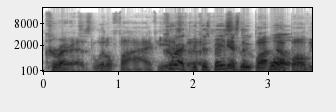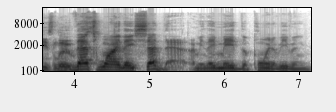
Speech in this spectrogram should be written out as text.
Correct. whereas little five he Correct, has to, because he has basically- to button well, up all these loops That's why they said that. I mean, they made the point of even.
